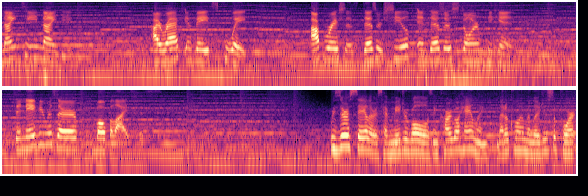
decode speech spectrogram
1990, Iraq invades Kuwait. Operations Desert Shield and Desert Storm begin. The Navy Reserve mobilizes. Reserve sailors have major roles in cargo handling, medical and religious support,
